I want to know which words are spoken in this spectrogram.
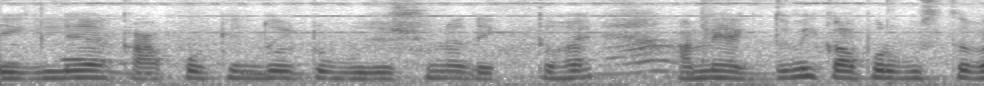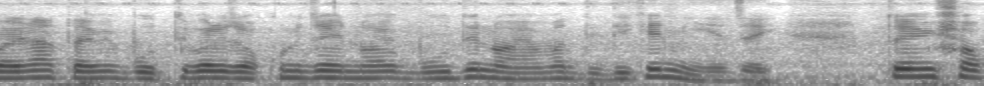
দেখলে কাপড় কিন্তু একটু বুঝে শুনে দেখতে হয়। আমি একদমই কাপড় বুঝতে পারি না, তাই আমি প্রতিবারে যখনই যাই নয় বৌদি নয়, আমার দিদিকে নিয়ে যাই। তো আমি সব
